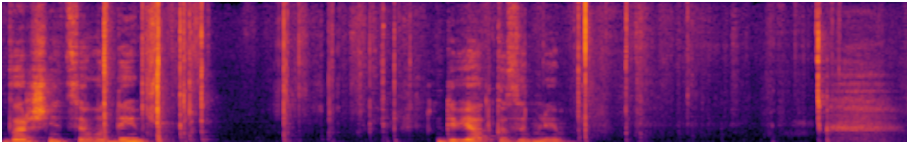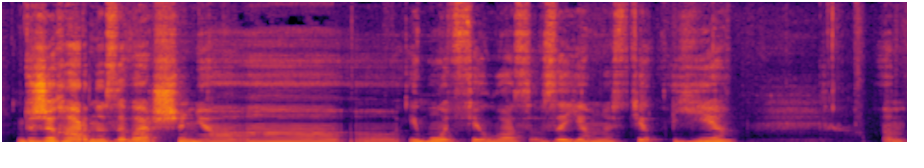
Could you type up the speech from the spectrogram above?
вершниця води, дев'ятка землі. Дуже гарне завершення. Емоції у вас взаємності є. Ем,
